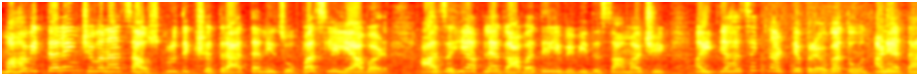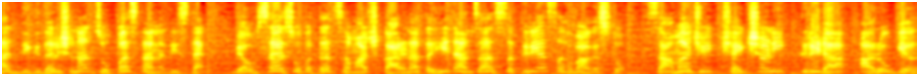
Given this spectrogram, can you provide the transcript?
महाविद्यालयीन जीवनात सांस्कृतिक क्षेत्रात त्यांनी जोपासलेली आवड आजही आपल्या गावातील विविध सामाजिक ऐतिहासिक नाट्य प्रयोगातून आणि आता दिग्दर्शनात जोपासताना दिसत आहे व्यवसायासोबतच समाजकारणातही त्यांचा सक्रिय सहभाग असतो. सामाजिक शैक्षणिक क्रीडा आरोग्य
